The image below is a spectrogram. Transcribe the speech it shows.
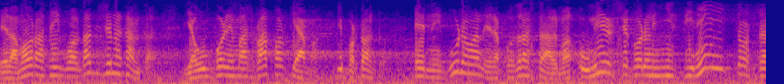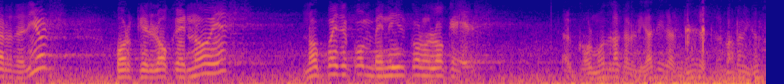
el amor hace igualdad y semejanza, y aún pone más bajo al que ama, y por tanto, en ninguna manera podrá esta alma unirse con el infinito ser de Dios, porque lo que no es, no puede convenir con lo que es. El colmo de la claridad y la es maravilloso.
